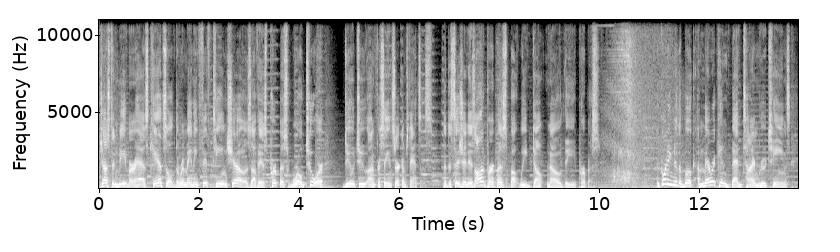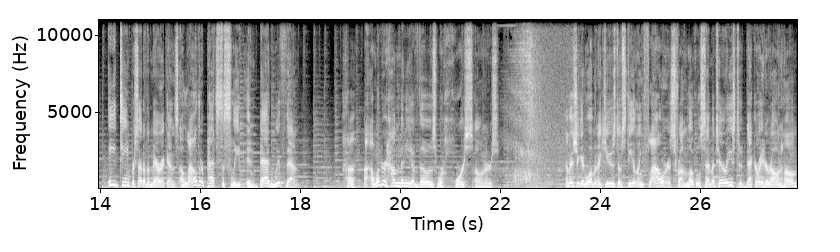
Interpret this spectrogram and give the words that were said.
Justin Bieber has canceled the remaining 15 shows of his Purpose World Tour due to unforeseen circumstances. The decision is on purpose, but we don't know the purpose. According to the book American Bedtime Routines, 18% of Americans allow their pets to sleep in bed with them. Huh, I wonder how many of those were horse owners. A Michigan woman accused of stealing flowers from local cemeteries to decorate her own home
